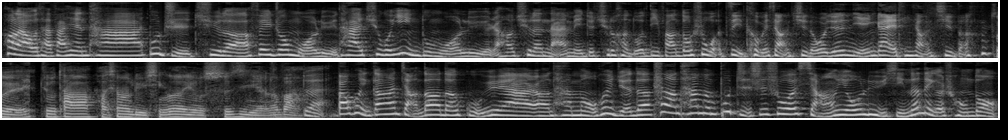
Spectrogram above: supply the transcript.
后来我才发现，他不止去了非洲摩旅，他还去过印度摩旅，然后去了南美，就去了很多地方，都是我自己特别想去的。我觉得你应该也挺想去的。对，就他好像旅行了有十几年了吧？对，包括你刚刚讲到的古月啊，然后他们，我会觉得看到他们不只是说想有旅行的那个冲动，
